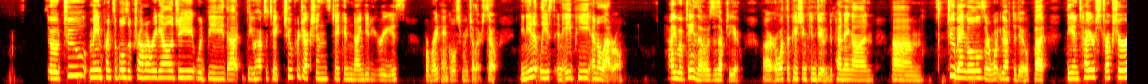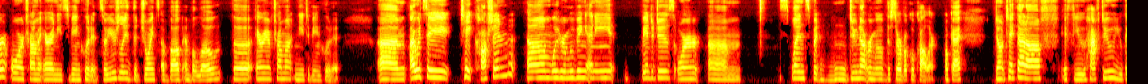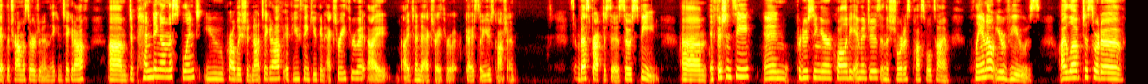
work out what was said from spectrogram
So two main principles of trauma radiology would be that you have to take two projections taken 90 degrees or right angles from each other. So you need at least an AP and a lateral. How you obtain those is up to you, or, or what the patient can do, depending on um, tube angles or what you have to do. But the entire structure or trauma area needs to be included. So usually the joints above and below the area of trauma need to be included. Um, I would say take caution um, with removing any bandages or um, splints, but do not remove the cervical collar. Okay. Don't take that off. If you have to, you get the trauma surgeon and they can take it off. Um, depending on the splint, you probably should not take it off. If you think you can x-ray through it, I, I tend to x-ray through it. Okay, so use caution. Some best practices. So speed, um, efficiency in producing your quality images in the shortest possible time. Plan out your views. I love to sort of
